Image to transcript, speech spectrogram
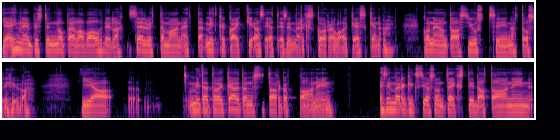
ja ihminen ei pysty nopealla vauhdilla selvittämään, että mitkä kaikki asiat esimerkiksi korreloi keskenään. Kone on taas just siinä tosi hyvä. Ja mitä toi käytännössä tarkoittaa, niin esimerkiksi jos on tekstidataa, niin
